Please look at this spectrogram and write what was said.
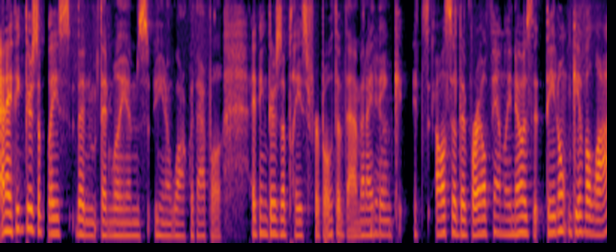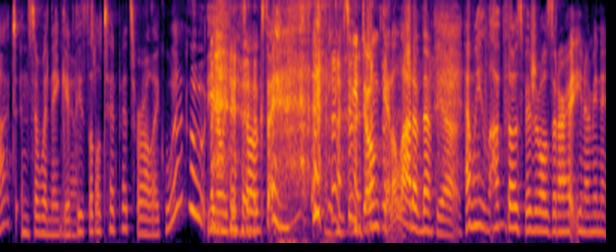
and I think there's a place than than Williams, you know, Walk with Apple. I think there's a place for both of them. And I yeah. think it's also the royal family knows that they don't give a lot. And so when they give yeah. these little tidbits, we're all like, woo, you know, we get so excited because we don't get a lot of them. Yeah. And we love those visuals in our head, you know, I mean,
